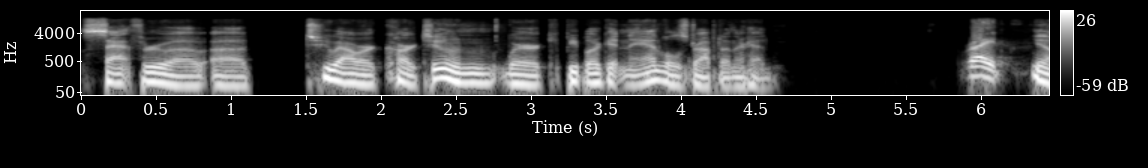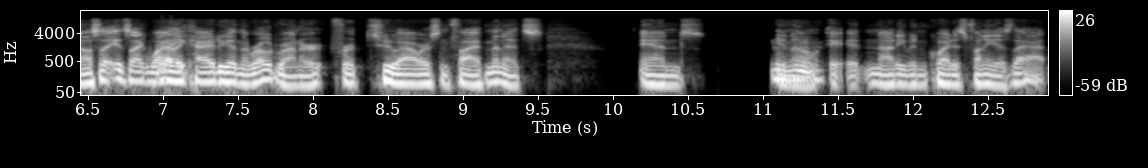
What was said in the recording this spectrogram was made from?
sat through a, a two hour cartoon where people are getting anvils dropped on their head right you know so it's like Wile E. Right. Coyote and the Roadrunner for two hours and five minutes, and you know Mhm. it, it- not even quite as funny as that.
